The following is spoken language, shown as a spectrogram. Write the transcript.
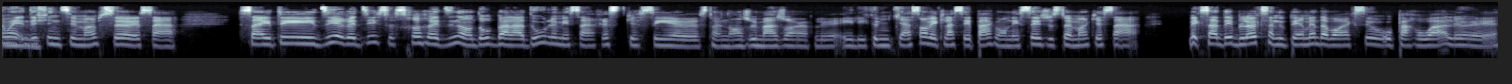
Oui, mmh. définitivement. Puis ça, ça ça a été dit et redit, ce sera redit dans d'autres balados, là, mais ça reste que c'est euh, un enjeu majeur. Là. Et les communications avec la CEPAC, on essaie justement que ça, ben, que ça débloque, ça nous permet d'avoir accès aux, parois, là, euh,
